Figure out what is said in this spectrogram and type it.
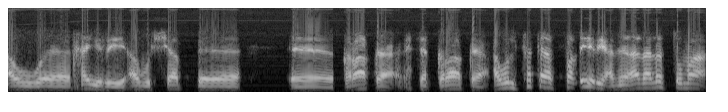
أو خيري أو الشاب آه، قراقع حسين قراقع أو الفتى الصغير يعني. أنا لست مع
